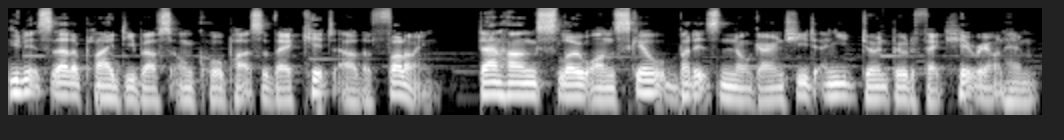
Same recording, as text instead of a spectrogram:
Units that apply debuffs on core parts of their kit are the following. Dan Heng's slow on skill, but it's not guaranteed and you don't build effect hit rate on him.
